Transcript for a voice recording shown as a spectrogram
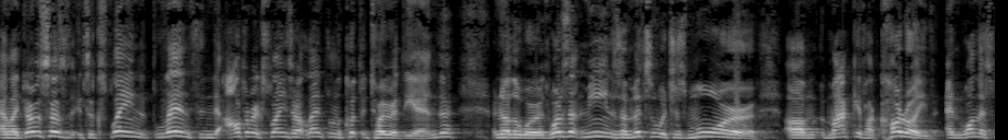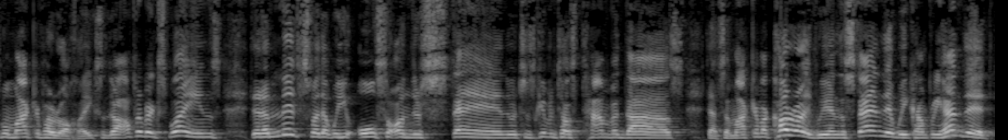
And like Rebbe says, it's explained at length, and the Alter explains it at length in the Kutei Torah at the end. In other words, what does that mean? There's a mitzvah which is more um, makif hakaroiv, and one that's more makif harochaik. So the Alter explains that a mitzvah that we also understand, which is given to us tam vadas, that's a makif hakaroiv. We understand it, we comprehend it.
